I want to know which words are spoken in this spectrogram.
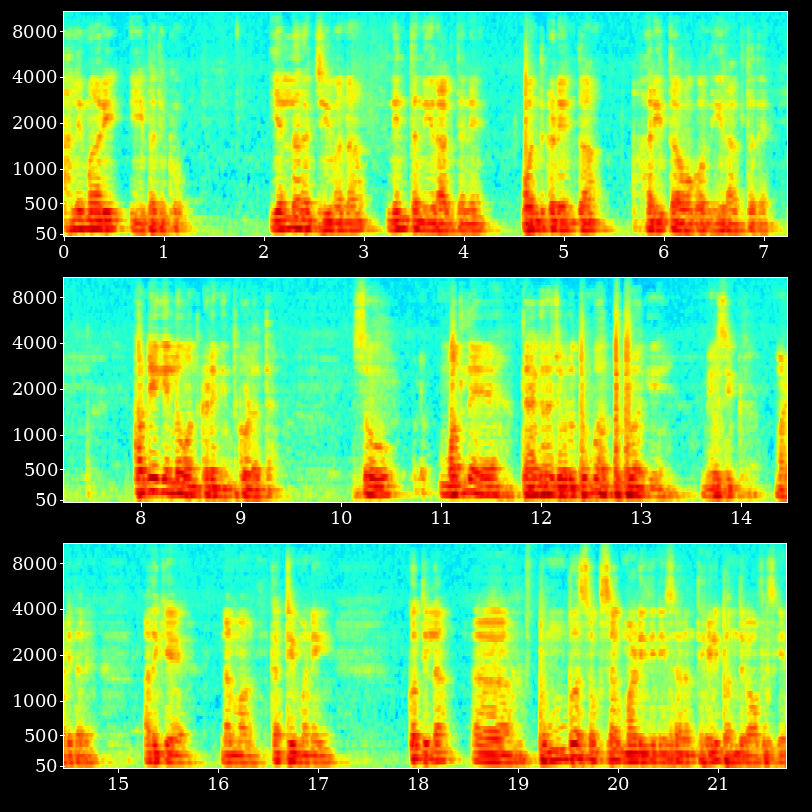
ಅಲೆಮಾರಿ ಈ ಬದುಕು. ಎಲ್ಲರ ಜೀವನ ನಿಂತ ನೀರಾಗ್ತಾನೆ ಒಂದು ಕಡೆಯಿಂದ ಹರಿತಾ ಹೋಗೋ ನೀರಾಗ್ತದೆ. ಕೊನೆಗೆಲ್ಲೋ ಒಂದು ಕಡೆ ನಿಂತ್ಕೊಳ್ಳುತ್ತೆ. ಸೊ ಮೊದಲೇ ತ್ಯಾಗರಾಜ್ ಅವರು ತುಂಬ ಅದ್ಭುತವಾಗಿ ಮ್ಯೂಸಿಕ್ ಮಾಡಿದ್ದಾರೆ. ಅದಕ್ಕೆ ನಮ್ಮ ಕಟ್ಟಿಮಣಿ ಗೊತ್ತಿಲ್ಲ. ತುಂಬ ಸೊಗಸಾಗಿ ಮಾಡಿದ್ದೀನಿ ಸರ್ ಅಂತ ಹೇಳಿ ಬಂದರು ಆಫೀಸ್ಗೆ,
